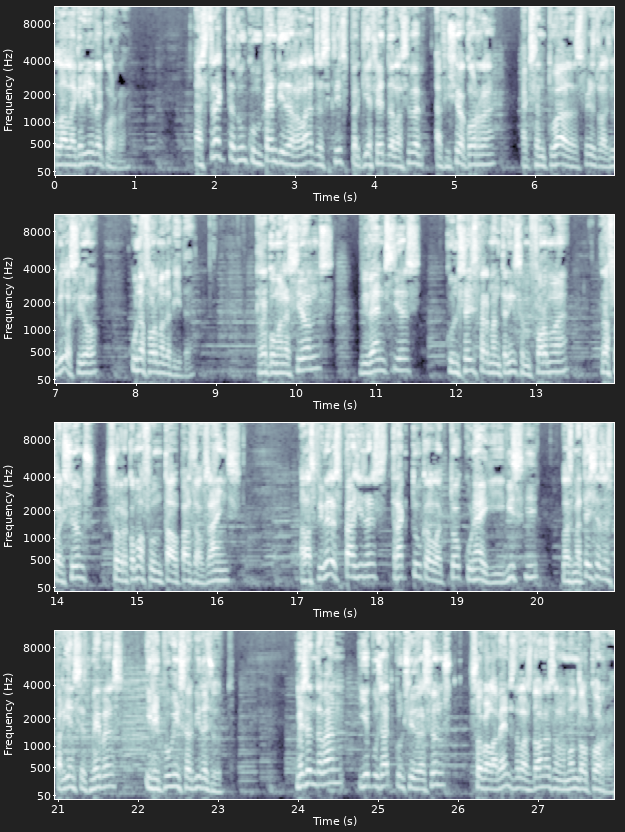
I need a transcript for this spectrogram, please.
L'alegria de córrer. Es tracta d'un compendi de relats escrits per qui ha fet de la seva afició a córrer, accentuada després de la jubilació, una forma de vida. Recomanacions, vivències, consells per mantenir-se en forma, reflexions sobre com afrontar el pas dels anys... A les primeres pàgines tracto que el lector conegui i visqui les mateixes experiències meves i li puguin servir d'ajut. Més endavant hi he posat consideracions sobre l'avenç de les dones en el món del córrer,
